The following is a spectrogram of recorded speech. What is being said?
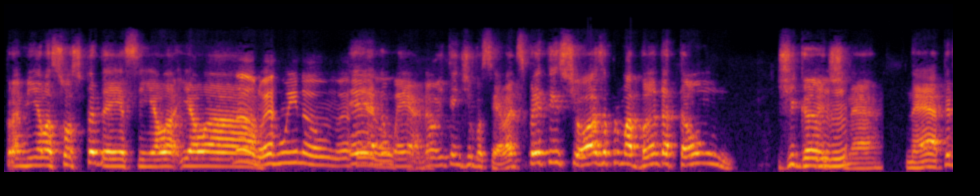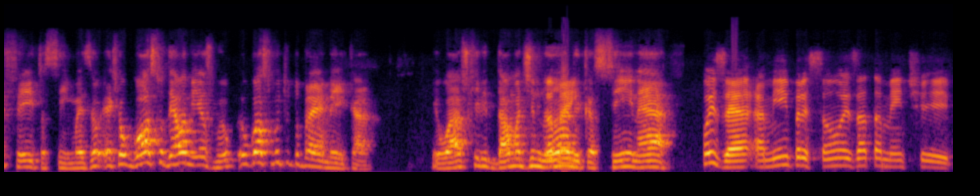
Para mim ela soa super bem, assim. Ela, e ela... Não, não é ruim, não. não é, é ruim, não, não é. Não, entendi você. Ela é despretensiosa para uma banda tão gigante, uhum. né? Né, perfeito, assim. Mas eu, é que eu gosto dela mesmo. Eu, eu gosto muito do Brian May, cara. Eu acho que ele dá uma dinâmica, assim, né? Pois é, a minha impressão é exatamente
